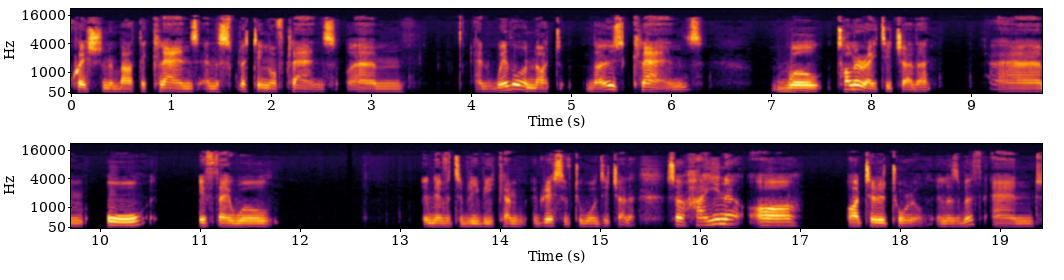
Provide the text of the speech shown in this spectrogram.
question about the clans and the splitting of clans, um, and whether or not those clans will tolerate each other, um, or if they will inevitably become aggressive towards each other. So hyena are are territorial, Elizabeth, and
